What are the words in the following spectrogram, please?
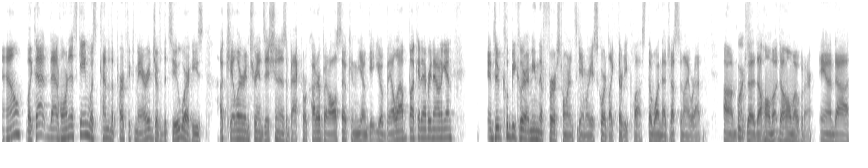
now like that that Hornets game was kind of the perfect marriage of the two, where he's a killer in transition as a backdoor cutter, but also can you know get you a bailout bucket every now and again. And to be clear, I mean the first Hornets game where he scored like thirty plus, the one that Justin and I were at, um, the the home the home opener, and uh,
